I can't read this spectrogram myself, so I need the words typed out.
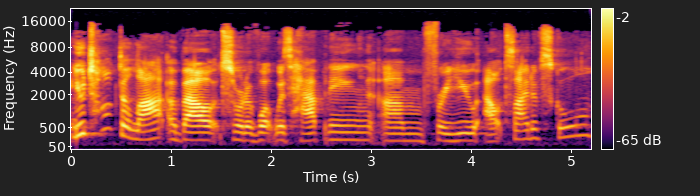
You talked a lot about sort of what was happening um, for you outside of school,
